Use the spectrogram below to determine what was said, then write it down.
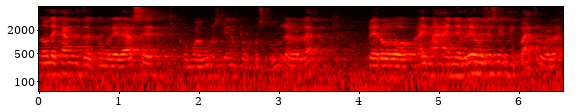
no dejando de congregarse como algunos tienen por costumbre, ¿verdad? Pero hay en Hebreos 10:24, ¿verdad?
